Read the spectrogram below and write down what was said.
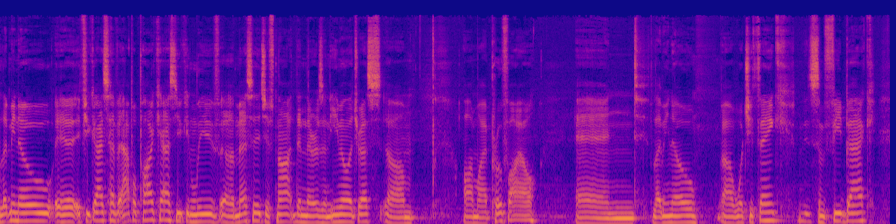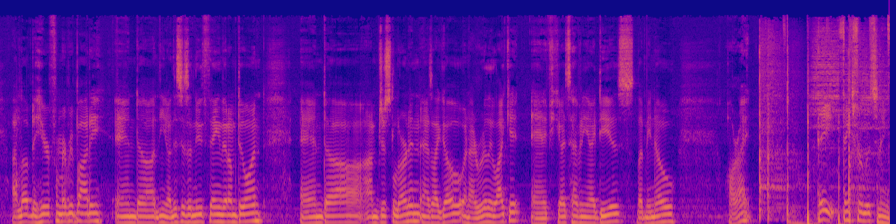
Let me know uh, if you guys have Apple Podcast. You can leave a message. If not, then there's an email address um, on my profile, and let me know uh, what you think. Some feedback. I'd love to hear from everybody. And uh, you know, this is a new thing that I'm doing, and uh, I'm just learning as I go, and I really like it. And if you guys have any ideas, let me know. All right. Hey, thanks for listening.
